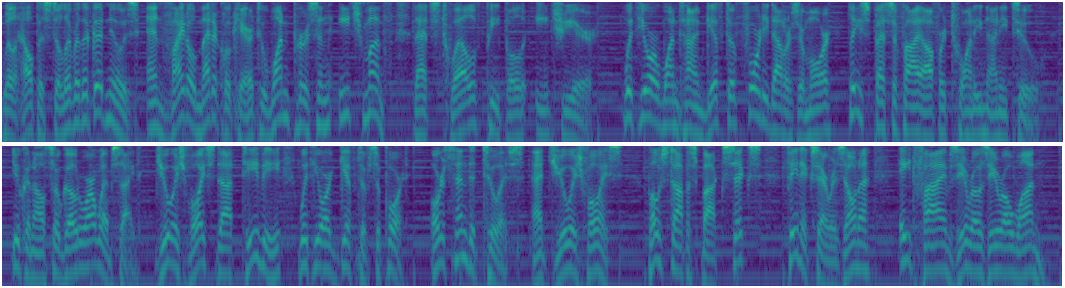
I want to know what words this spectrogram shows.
will help us deliver the good news and vital medical care to one person each month. That's 12 people each year. With your one time gift of $40 or more, please specify offer 2092. You can also go to our website, jewishvoice.tv, with your gift of support, or send it to us at Jewish Voice, Post Office Box 6, Phoenix, Arizona 85001.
